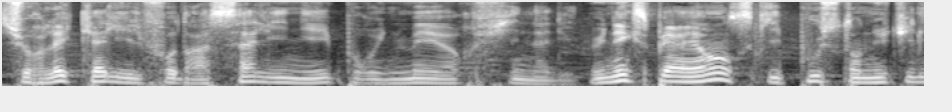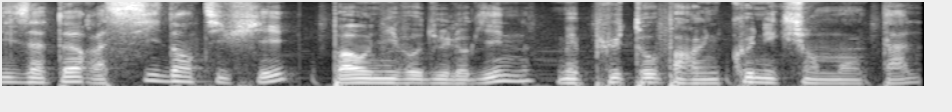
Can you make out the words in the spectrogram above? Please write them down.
sur lesquelles il faudra s'aligner pour une meilleure finalité. Une expérience qui pousse ton utilisateur à s'identifier, pas au niveau du login, mais plutôt par une connexion mentale,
